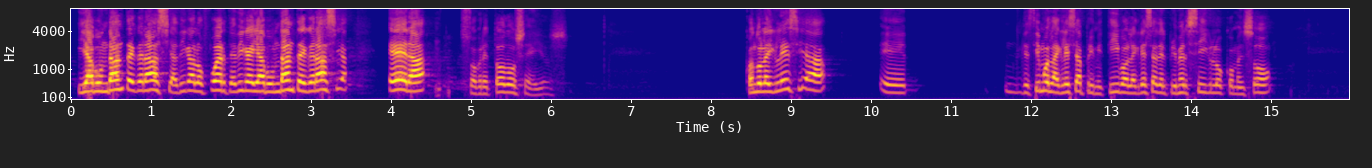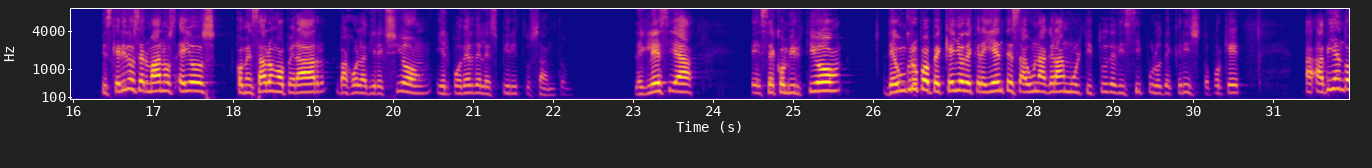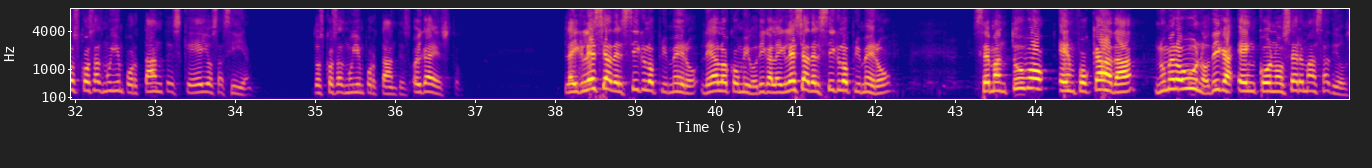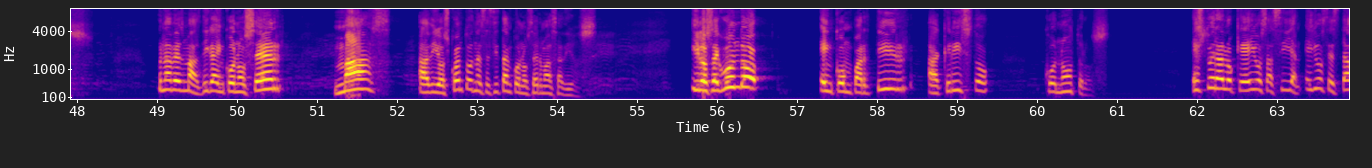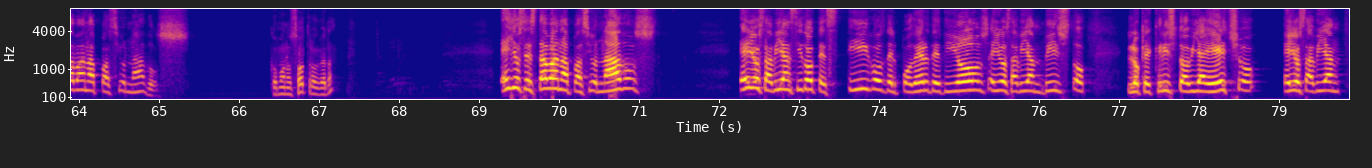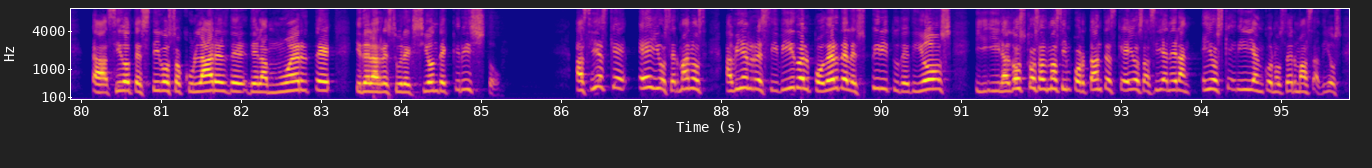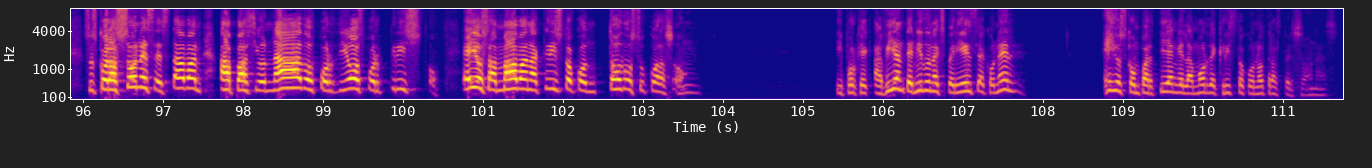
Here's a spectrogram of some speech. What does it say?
Y abundante gracia, dígalo fuerte, diga, y abundante gracia era sobre todos ellos. Cuando la iglesia, eh, decimos la iglesia primitiva, la iglesia del primer siglo comenzó, mis queridos hermanos, ellos comenzaron a operar bajo la dirección y el poder del Espíritu Santo. La iglesia eh, se convirtió de un grupo pequeño de creyentes a una gran multitud de discípulos de Cristo, porque habían dos cosas muy importantes que ellos hacían. Dos cosas muy importantes. Oiga esto. La iglesia del siglo primero, léalo conmigo, diga, la iglesia del siglo primero se mantuvo enfocada, número uno, diga, en conocer más a Dios. Una vez más, diga, en conocer más a Dios. ¿Cuántos necesitan conocer más a Dios? Y lo segundo, en compartir a Cristo con otros. Esto era lo que ellos hacían. Ellos estaban apasionados, como nosotros, ¿verdad? Ellos estaban apasionados. Ellos habían sido testigos del poder de Dios. Ellos habían visto lo que Cristo había hecho. Ellos habían ah, sido testigos oculares de la muerte y de la resurrección de Cristo. Así es que ellos, hermanos, habían recibido el poder del Espíritu de Dios y, las dos cosas más importantes que ellos hacían eran, ellos querían conocer más a Dios. Sus corazones estaban apasionados por Dios, por Cristo. Ellos amaban a Cristo con todo su corazón. Y porque habían tenido una experiencia con Él, ellos compartían el amor de Cristo con otras personas.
